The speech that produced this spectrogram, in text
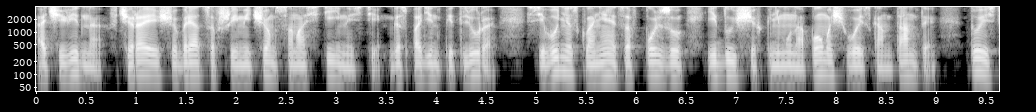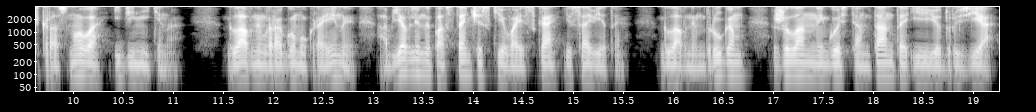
Очевидно, вчера ещё бряцавший мечом самостийности господин Петлюра сегодня склоняется в пользу идущих к нему на помощь войск Антанты, то есть Краснова и Деникина. Главным врагом Украины объявлены повстанческие войска и советы. Главным другом желанный гость Антанта и её друзья,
